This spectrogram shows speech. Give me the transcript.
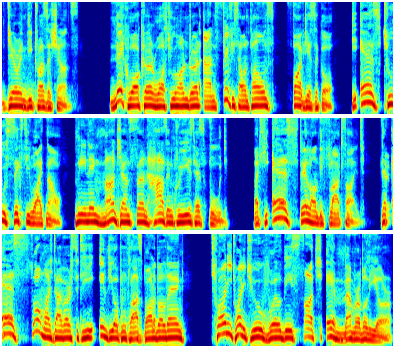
during the transitions. Nick Walker was 257 pounds five years ago. He is 260 right now, meaning Matt Jansen has increased his food. But he is still on the flat side. There is so much diversity in the open class bodybuilding. 2022 will be such a memorable year.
